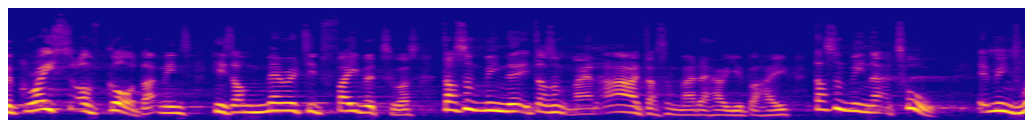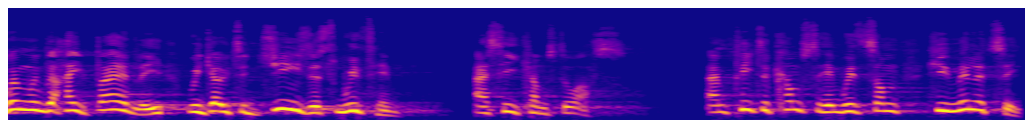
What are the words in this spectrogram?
the grace of God, that means his unmerited favor to us, doesn't mean that it doesn't matter, ah, it doesn't matter how you behave. Doesn't mean that at all. It means when we behave badly, we go to Jesus with him as he comes to us. And Peter comes to him with some humility.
